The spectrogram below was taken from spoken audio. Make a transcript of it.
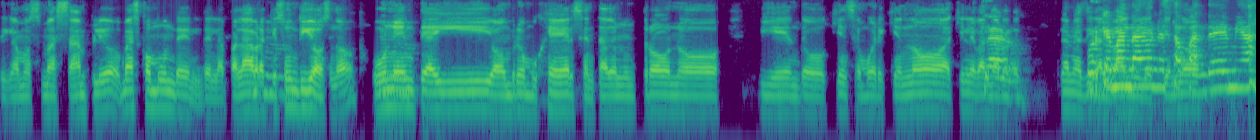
digamos, más amplio, más común de, la palabra, que es un Dios, ¿no? Un ente ahí, hombre o mujer, sentado en un trono, viendo quién se muere, quién no, a quién le va a dar ganas de ¿Por qué mandaron esta pandemia?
